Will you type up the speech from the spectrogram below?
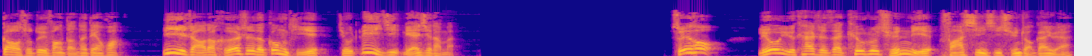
告诉对方等他电话，一找到合适的供体就立即联系他们。随后，刘宇开始在 QQ 群里发信息寻找肝源，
